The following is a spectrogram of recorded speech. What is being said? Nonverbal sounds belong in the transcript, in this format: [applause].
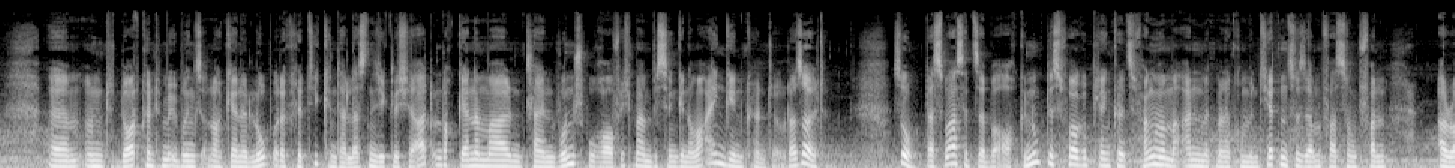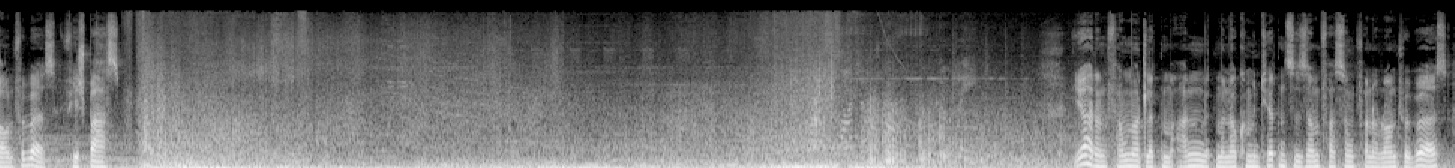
ähm, und dort könnt ihr mir übrigens auch noch gerne Lob oder Kritik hinterlassen, jegliche Art und auch gerne mal einen kleinen Wunsch, worauf ich ich mal ein bisschen genauer eingehen könnte oder sollte. So, das war's jetzt aber auch. Genug des Vorgeplänkels. Fangen wir mal an mit meiner kommentierten Zusammenfassung von Around the Verse. Viel Spaß! Ja, dann fangen wir gleich mal an mit meiner kommentierten Zusammenfassung von Around Reverse.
